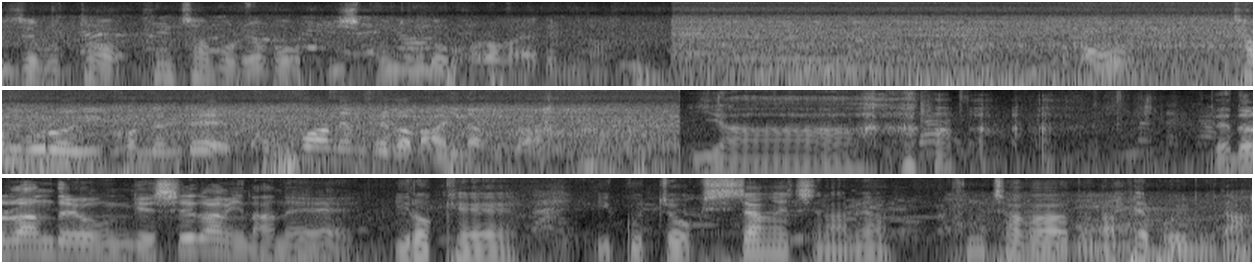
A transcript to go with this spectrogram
이제부터 풍차 보려고 20분 정도 걸어가야 됩니다. 어우, 참고로 여기 걷는데 코코아 냄새가 많이 납니다. 이야. 네덜란드에 온 게 실감이 나네. 이렇게 입구 쪽 시장을 지나면 풍차가 눈앞에 보입니다.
